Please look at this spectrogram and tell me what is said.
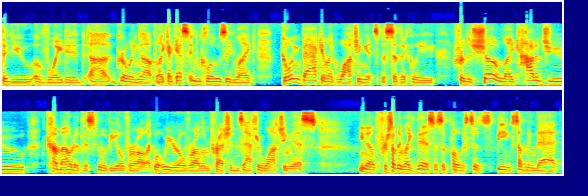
that you avoided uh, growing up. Like, I guess in closing, like going back and like watching it specifically for the show, like how did you come out of this movie overall? Like, what were your overall impressions after watching this? You know, for something like this, as opposed to being something that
